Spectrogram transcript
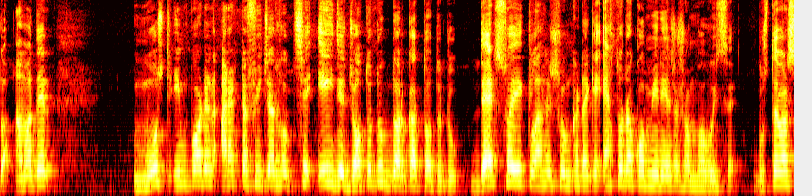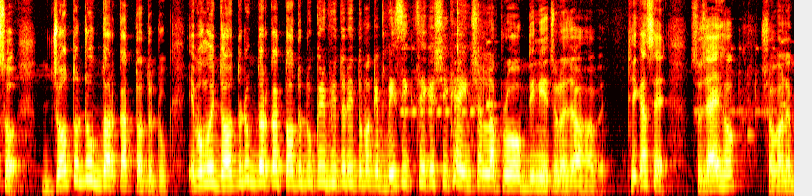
তো আমাদের মোস্ট ইম্পর্টেন্ট আরেকটা ফিচার হচ্ছে এই যে যতটুক দরকার ততটুক। দ্যাটস ওয়াই এই ক্লাসের সংখ্যাটাকে এতটা কমিয়ে নিয়ে আসা সম্ভব হয়েছে। বুঝতে পারছ? যতটুক দরকার ততটুক। এবং ওই যতটুক দরকার ততটুকের ভিতরেই তোমাকে বেসিক থেকে শিখে ইনশাল্লাহ প্রো অব্দি নিয়ে চলে যাওয়া হবে। ঠিক আছে? সো যাই হোক সব অনেক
